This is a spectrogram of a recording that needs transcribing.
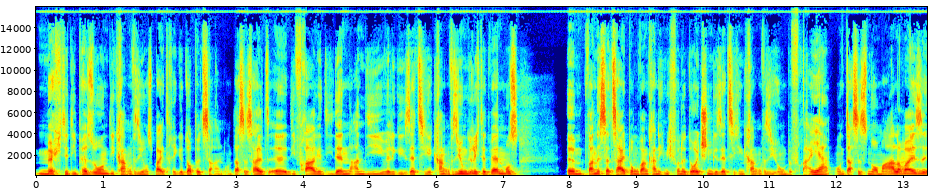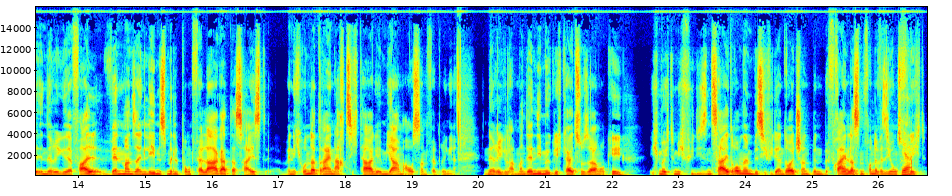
möchte die Person die Krankenversicherungsbeiträge doppelt zahlen? Und das ist halt äh, die Frage, die dann an die jeweilige gesetzliche Krankenversicherung gerichtet werden muss ähm, wann ist der Zeitpunkt, wann kann ich mich von der deutschen gesetzlichen Krankenversicherung befreien. Ja. Und das ist normalerweise in der Regel der Fall, wenn man seinen Lebensmittelpunkt verlagert. Das heißt, wenn ich 183 Tage im Jahr im Ausland verbringe. In der Regel hat man dann die Möglichkeit zu sagen, okay, ich möchte mich für diesen Zeitraum, bis ich wieder in Deutschland bin, befreien lassen von der Versicherungspflicht. Ja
